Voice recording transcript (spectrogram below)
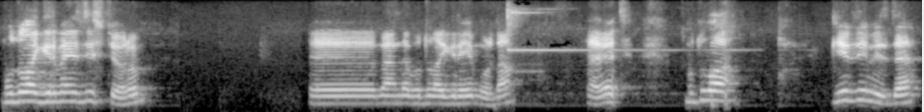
Moodle'a girmenizi istiyorum. Ee, ben de Moodle'a gireyim buradan. Evet. Moodle'a girdiğimizde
